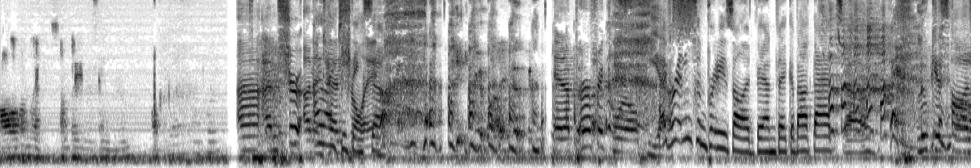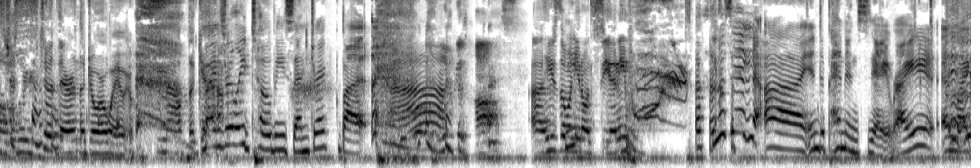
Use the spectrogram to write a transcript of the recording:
all of them like somebody in the same room? All of them? uh, I'm sure unintentionally. I like to think so. In a perfect world, yes. I've written some pretty solid fanfic about that, so Lukas Haas just stood there in the doorway, mouth the gap. mine's really Tobey centric, but ah, Lukas Haas. Uh, he's the one you don't see anymore. he was in uh, Independence Day, right? And like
